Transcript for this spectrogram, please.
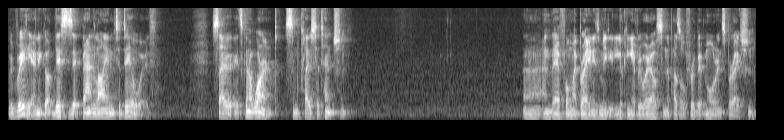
We've really only got this ZipBan line to deal with. So it's going to warrant some close attention. Uh, and therefore my brain is immediately looking everywhere else in the puzzle for a bit more inspiration.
